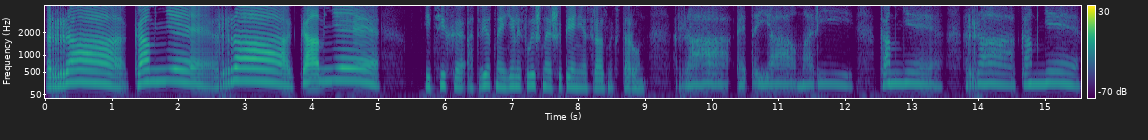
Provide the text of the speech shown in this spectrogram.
«Ра! Ко мне! Ра! Ко мне!» И тихое, ответное, еле слышное шипение с разных сторон. «Ра! Это я, Мари! Ко мне! Ра! Ко мне!»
